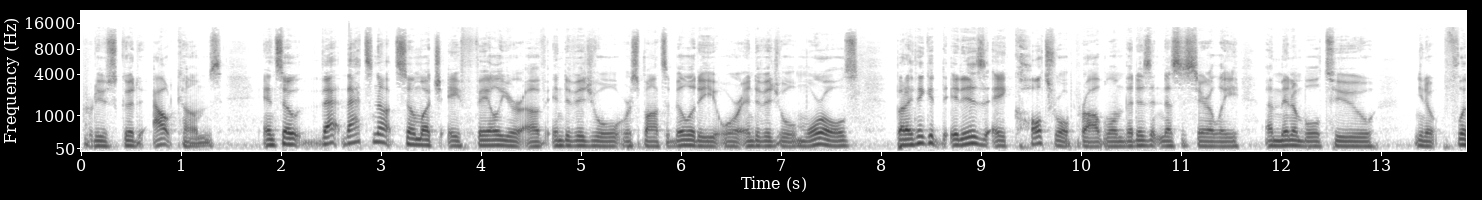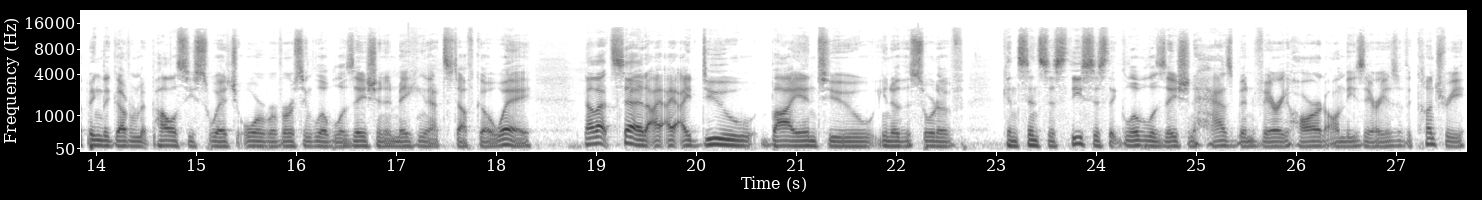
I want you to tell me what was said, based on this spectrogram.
produce good outcomes. And so that that's not so much a failure of individual responsibility or individual morals, but I think it, it is a cultural problem that isn't necessarily amenable to you know, flipping the government policy switch or reversing globalization and making that stuff go away. Now that said, I, I do buy into you know the sort of consensus thesis that globalization has been very hard on these areas of the country.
